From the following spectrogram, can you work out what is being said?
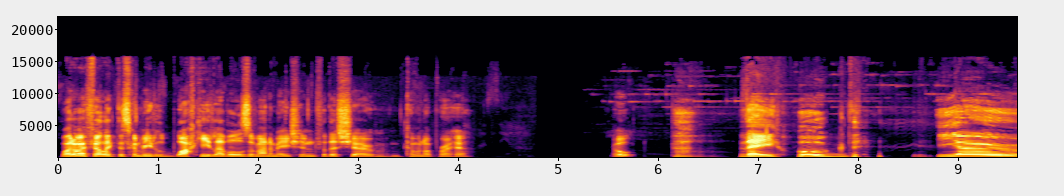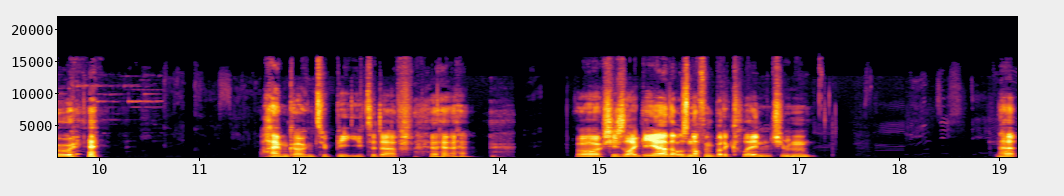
Why do I feel like there's going to be wacky levels of animation for this show coming up right here? Oh, they hugged. Yo! I'm going to beat you to death. oh, she's like, yeah, that was nothing but a clinch. Mm -hmm.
